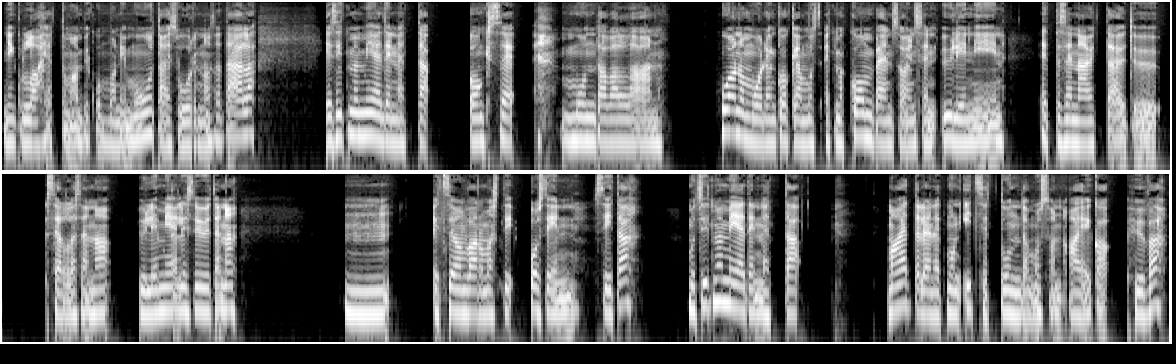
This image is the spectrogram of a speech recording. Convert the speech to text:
niin kuin lahjattomampi kuin moni muu tai suurin osa täällä. Ja sitten mä mietin, että onko se mun tavallaan huonommuuden kokemus, että mä kompensoin sen yli niin, että se näyttäytyy sellaisena ylimielisyytenä. Mm, että se on varmasti osin sitä. Mutta sitten mä mietin, että mä ajattelen, että mun itsetuntemus on aika hyvä –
